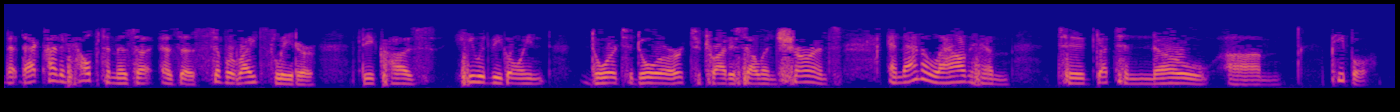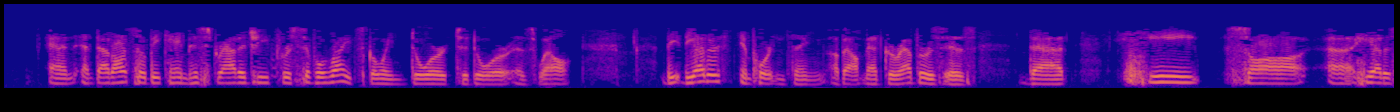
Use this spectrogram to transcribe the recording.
that that kind of helped him as a as a civil rights leader because he would be going door to door to try to sell insurance, and that allowed him to get to know um, people and and that also became his strategy for civil rights, going door to door as well. The the other important thing about Medgar Evers is that he saw uh, he had a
